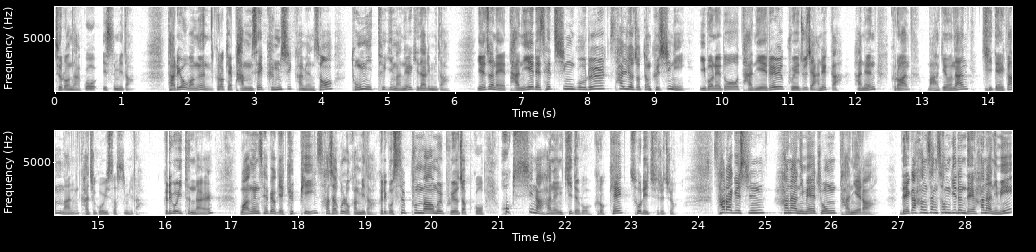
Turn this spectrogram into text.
드러나고 있습니다. 다리오 왕은 그렇게 밤새 금식하면서 동이 트기만을 기다립니다. 예전에 다니엘의 새 친구를 살려줬던 그 신이 이번에도 다니엘을 구해주지 않을까 하는 그러한 막연한 기대감만 가지고 있었습니다. 그리고 이튿날 왕은 새벽에 급히 사자굴로 갑니다. 그리고 슬픈 마음을 부여잡고 혹시나 하는 기대로 그렇게 소리 지르죠. 살아계신 하나님의 종 다니엘아, 내가 항상 섬기는 내 하나님이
